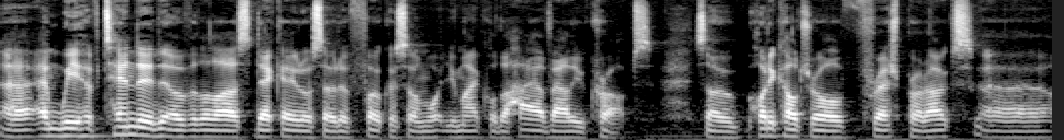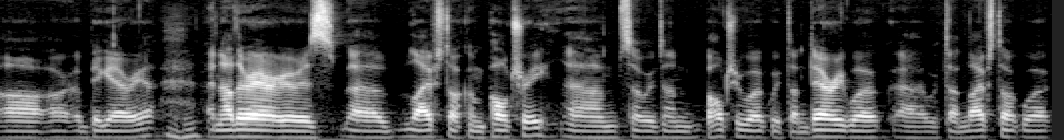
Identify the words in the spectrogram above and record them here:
uh, and we have tended over the last decade or so to focus on what you might call the higher value crops. So, horticultural fresh products uh, are, are a big area. Another area is uh, livestock and poultry. Um, so, we've done poultry work, we've done dairy work, uh, we've done livestock work.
